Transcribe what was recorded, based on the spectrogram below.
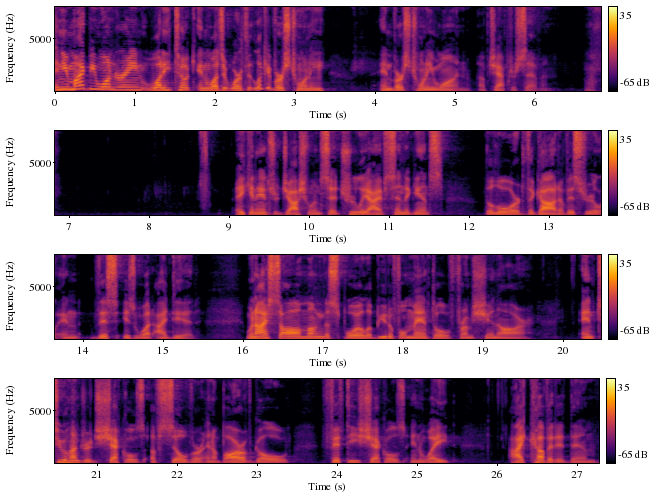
And you might be wondering what he took and was it worth it. Look at verse 20 and verse 21 of chapter 7. Achan answered Joshua and said, Truly I have sinned against the Lord, the God of Israel, and this is what I did. When I saw among the spoil a beautiful mantle from Shinar, and 200 shekels of silver, and a bar of gold, 50 shekels in weight, I coveted them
